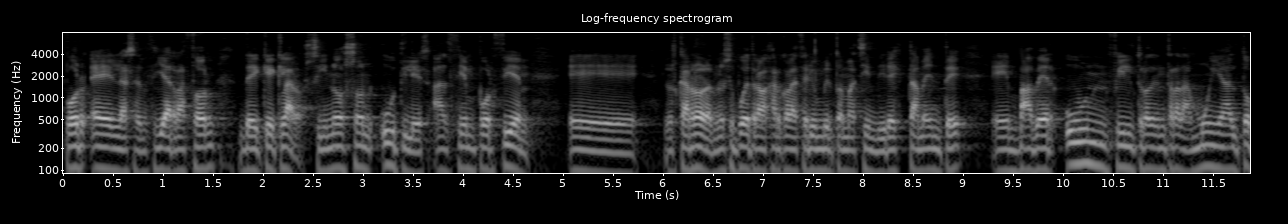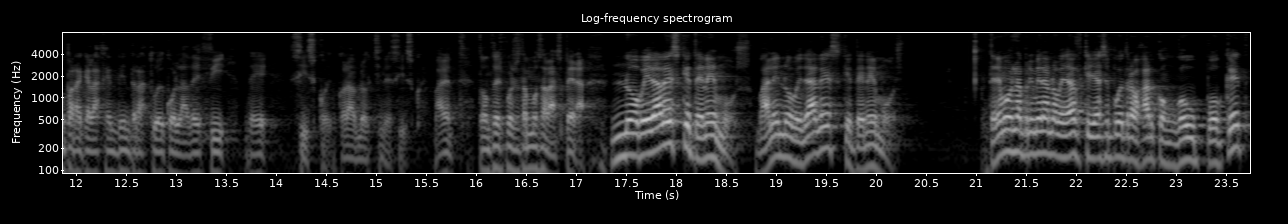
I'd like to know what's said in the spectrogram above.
por eh, la sencilla razón de que, claro, si no son útiles al 100% eh, los Rollups, no se puede trabajar con la Ethereum Virtual Machine directamente, va a haber un filtro de entrada muy alto para que la gente interactúe con la DeFi de Syscoin, con la blockchain de Syscoin, ¿vale? Entonces, pues estamos a la espera. Novedades que tenemos, ¿vale? Novedades que tenemos. Tenemos la primera novedad que ya se puede trabajar con Go Pocket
